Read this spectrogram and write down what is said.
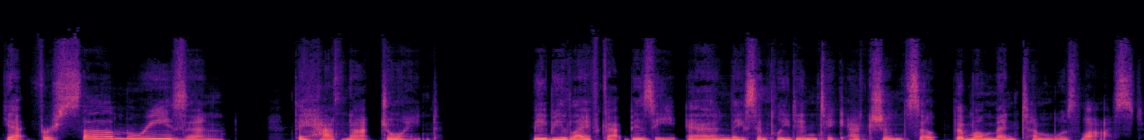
yet for some reason, they have not joined. Maybe life got busy and they simply didn't take action, so the momentum was lost.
